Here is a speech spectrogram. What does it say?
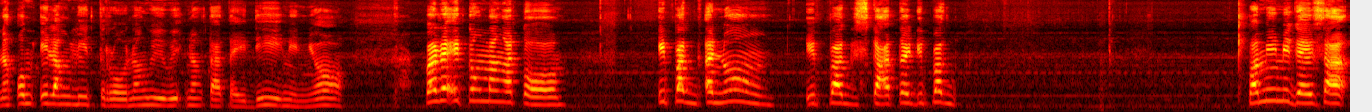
ng kung ilang litro ng wiwi ng tatay D ninyo. Para itong mga to, ipag anong, ipag scattered, ipag pamimigay sa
